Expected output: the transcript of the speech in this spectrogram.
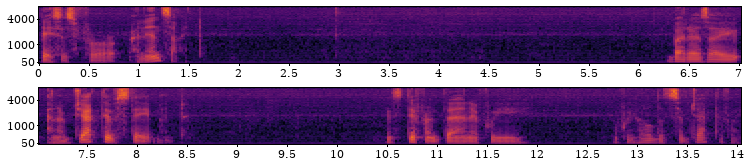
basis for an insight. But as a an objective statement, it's different than if we if we hold it subjectively.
